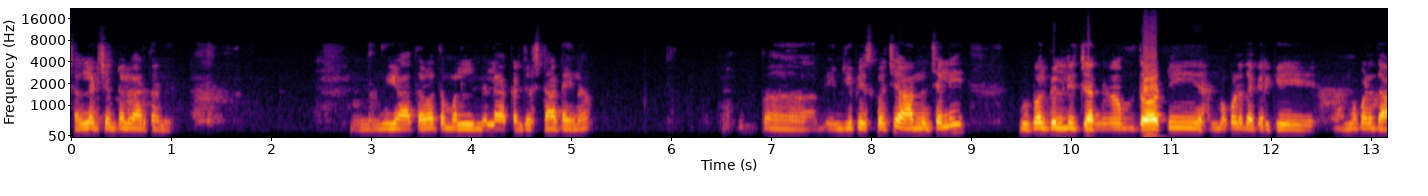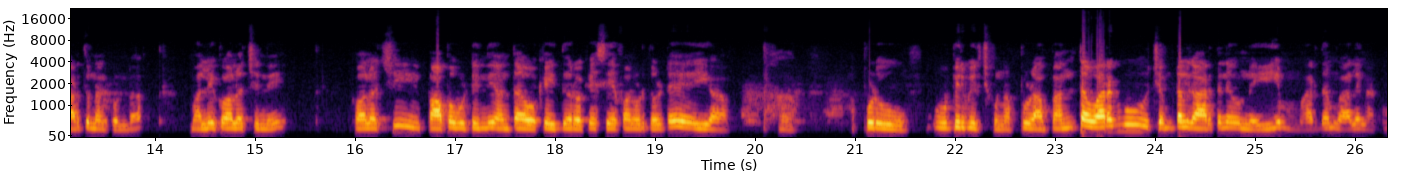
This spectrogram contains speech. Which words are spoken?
చల్లటి చెమటలు కాడతాను ఇక ఆ తర్వాత మళ్ళీ మళ్ళీ అక్కడి నుంచి స్టార్ట్ అయినా. ఎంజీపీఎస్కి వచ్చి ఆడ నుంచి వెళ్ళి భూపాల్పల్లి జనగం దాటి హన్మకొండ దగ్గరికి హన్మకొండ దాడుతున్నా అనుకుంటా. మళ్ళీ కాల్ వచ్చింది. కాల్ వచ్చి పాప పుట్టింది అంతా ఒకే ఇద్దరు ఒకే సేఫ్ అనుడితోటే ఇక అప్పుడు ఊపిరి పీల్చుకున్నా. అప్పుడు అంతవరకు చెమటలు కారుతూనే ఉన్నాయి. ఏం అర్థం కాలే నాకు.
